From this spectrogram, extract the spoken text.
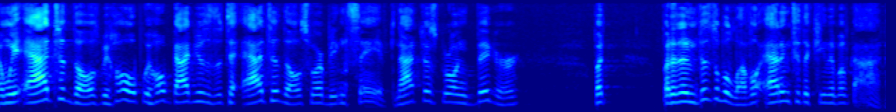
And we add to those, we hope, we hope God uses it to add to those who are being saved. Not just growing bigger, but, but at an invisible level, adding to the kingdom of God.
